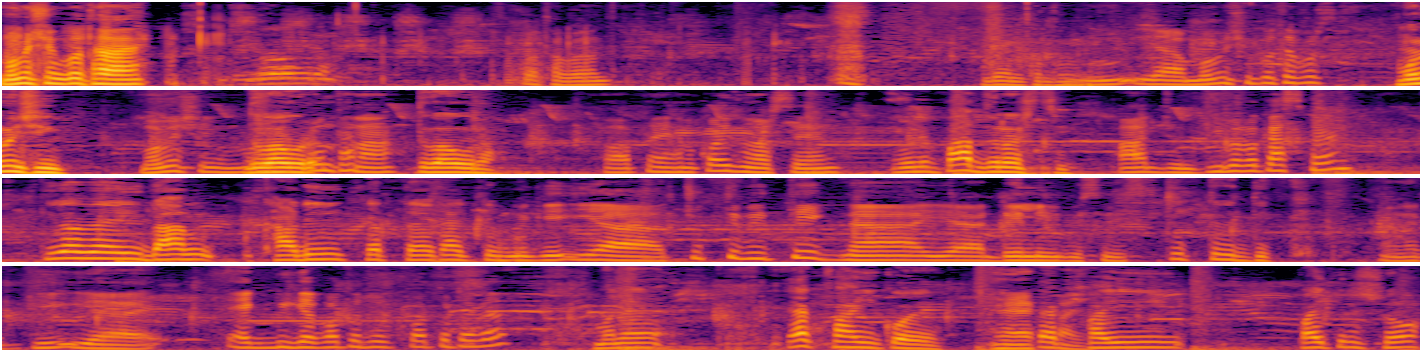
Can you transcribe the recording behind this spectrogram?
মমিন সিং কোথায়? কথা বলেন। মমিন সিং কোথায় পড়ছে? মমি সিং। দুবাউরা। আপনি এখন কয়জন আসছেন? এখানে পাঁচজন আসছি। পাঁচজন। কীভাবে কাজ করেন? কীভাবে এই ধান খাড়ি খেতে কাটতে মানে কি ইয়া চুক্তিভিত্তিক না ইয়া ডেলি বেসিস চুক্তিভিত্তিক। মানে কি ইয়া এক বিঘা কত কত টাকা? মানে এক ফাই কয়ে। হ্যাঁ এক ফাই। পঁয়ত্রিশশো।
